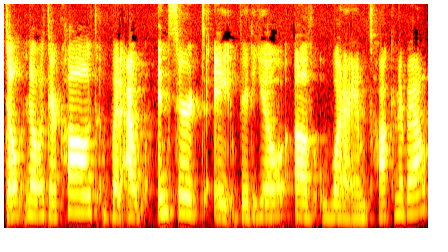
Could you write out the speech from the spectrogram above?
don't know what they're called but I will insert a video of what I am talking about.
